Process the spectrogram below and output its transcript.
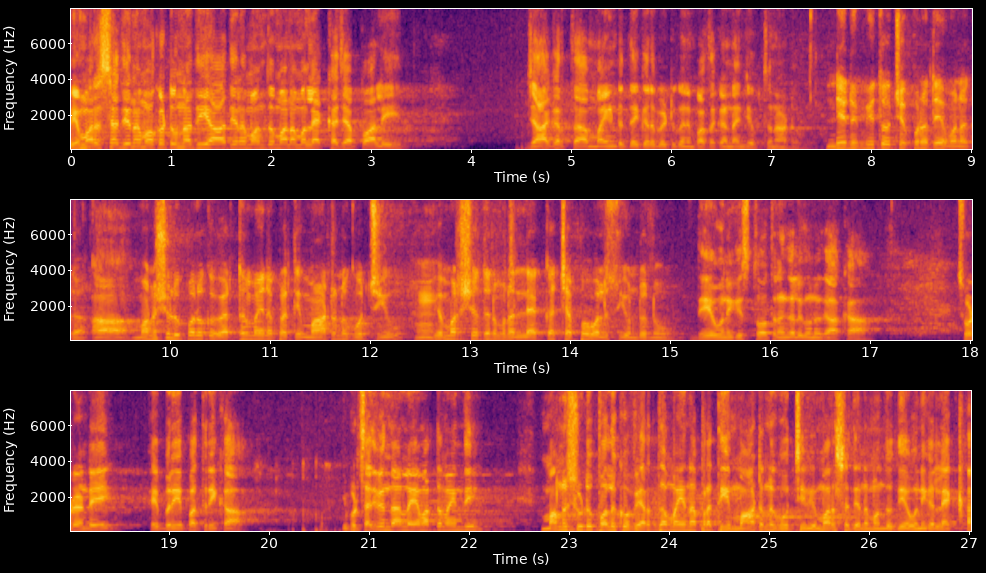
విమర్శ దినం ఒకటి ఉన్నది ఆ దినమందు మనము లెక్క చెప్పాలి. జాగ్రత్త మైండ్ దగ్గర పెట్టుకొని బతకండి అని చెప్తున్నాడు. నేను మీతో చెప్పున్నదేమనగా ఆ, మనుషులు పలుకు వ్యర్థమైన ప్రతి మాటను గూర్చి విమర్శ దినమున లెక్క చెప్పవలసి ఉండును. దేవునికి స్తోత్రం కలుగును గాక. చూడండి హెబ్రీ పత్రిక ఇప్పుడు చదివిన దానిలో ఏమర్థమైంది? మనుషుడు పలుకు వ్యర్థమైన ప్రతి మాటను గూర్చి విమర్శ దినమందు దేవునికి లెక్క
